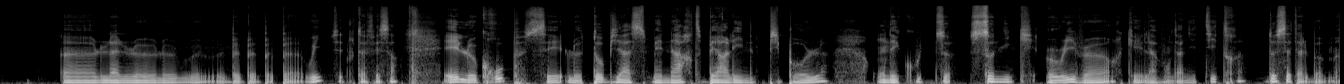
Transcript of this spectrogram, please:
oui, c'est tout à fait ça. Et le groupe, c'est le Tobias Menard Berlin People. On écoute Sonic River, qui est l'avant-dernier titre de cet album.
